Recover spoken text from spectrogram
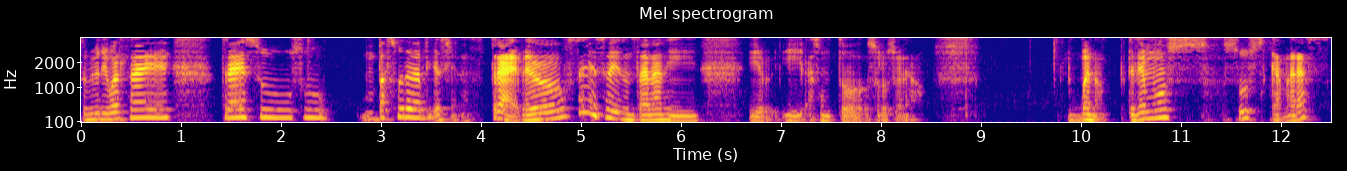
Pero igual trae, trae su, su basura de aplicaciones. Trae, pero ustedes se desinstalan y, y, y asunto solucionado. Bueno, tenemos sus cámaras.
